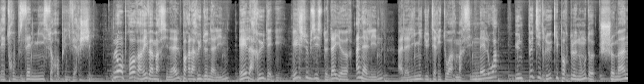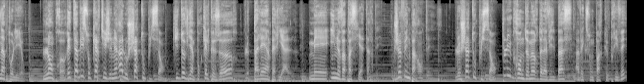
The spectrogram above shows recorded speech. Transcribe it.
Les troupes ennemies se replient vers Gilly. L'empereur arrive à Marcinelle par la rue de Naline et la rue des Haies. Il subsiste d'ailleurs à Naline, à la limite du territoire marcinellois, une petite rue qui porte le nom de Chemin Napoléon. L'empereur établit son quartier général au Château Puissant, qui devient pour quelques heures le palais impérial mais il ne va pas s'y attarder. Je fais une parenthèse. Le château Puissant, plus grande demeure de la ville basse avec son parc privé,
